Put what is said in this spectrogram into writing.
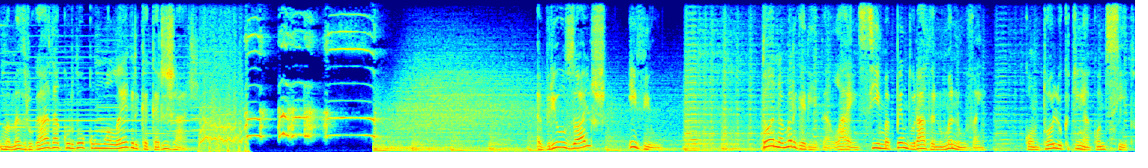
Uma madrugada acordou com um alegre cacarejar. Abriu os olhos e viu Dona Margarida lá em cima, pendurada numa nuvem. Contou-lhe o que tinha acontecido.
